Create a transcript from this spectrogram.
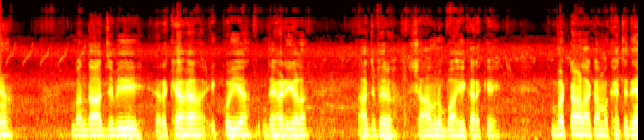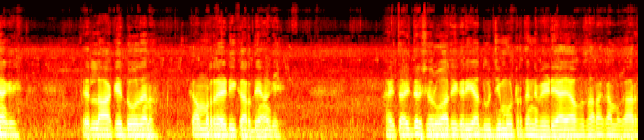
ਆਂ ਬੰਦਾ ਅੱਜ ਵੀ ਰੱਖਿਆ ਹੋਇਆ, ਇੱਕੋ ਹੀ ਆ ਦਿਹਾੜੀ ਵਾਲਾ। ਅੱਜ ਫਿਰ ਸ਼ਾਮ ਨੂੰ ਬਾਹੀ ਕਰਕੇ ਵੱਟਾਂ ਵਾਲਾ ਕੰਮ ਖਿੱਚ ਦਿਆਂਗੇ। ਫਿਰ ਲਾ ਕੇ ਦੋ ਦਿਨ ਕੰਮ ਰੈਡੀ ਕਰ ਦਿਆਂਗੇ। ਹਜੇ ਤਾਂ ਇੱਧਰ ਸ਼ੁਰੂਆਤ ਹੀ ਕਰੀ ਆ, ਦੂਜੀ ਮੋਟਰ ਤੇ ਨਵੇੜਿਆ ਆ ਉਹ ਸਾਰਾ ਕੰਮਕਾਰ।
